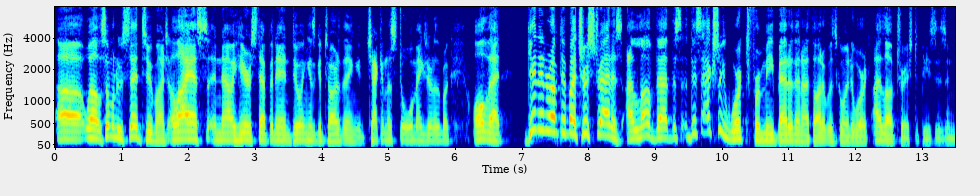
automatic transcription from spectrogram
Uh, well, someone who said too much, Elias, and now here stepping in, doing his guitar thing, checking the stool, making sure the book, all that. Getting interrupted by Trish Stratus. I love that. This this actually worked for me better than I thought it was going to work. I love Trish to pieces, and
